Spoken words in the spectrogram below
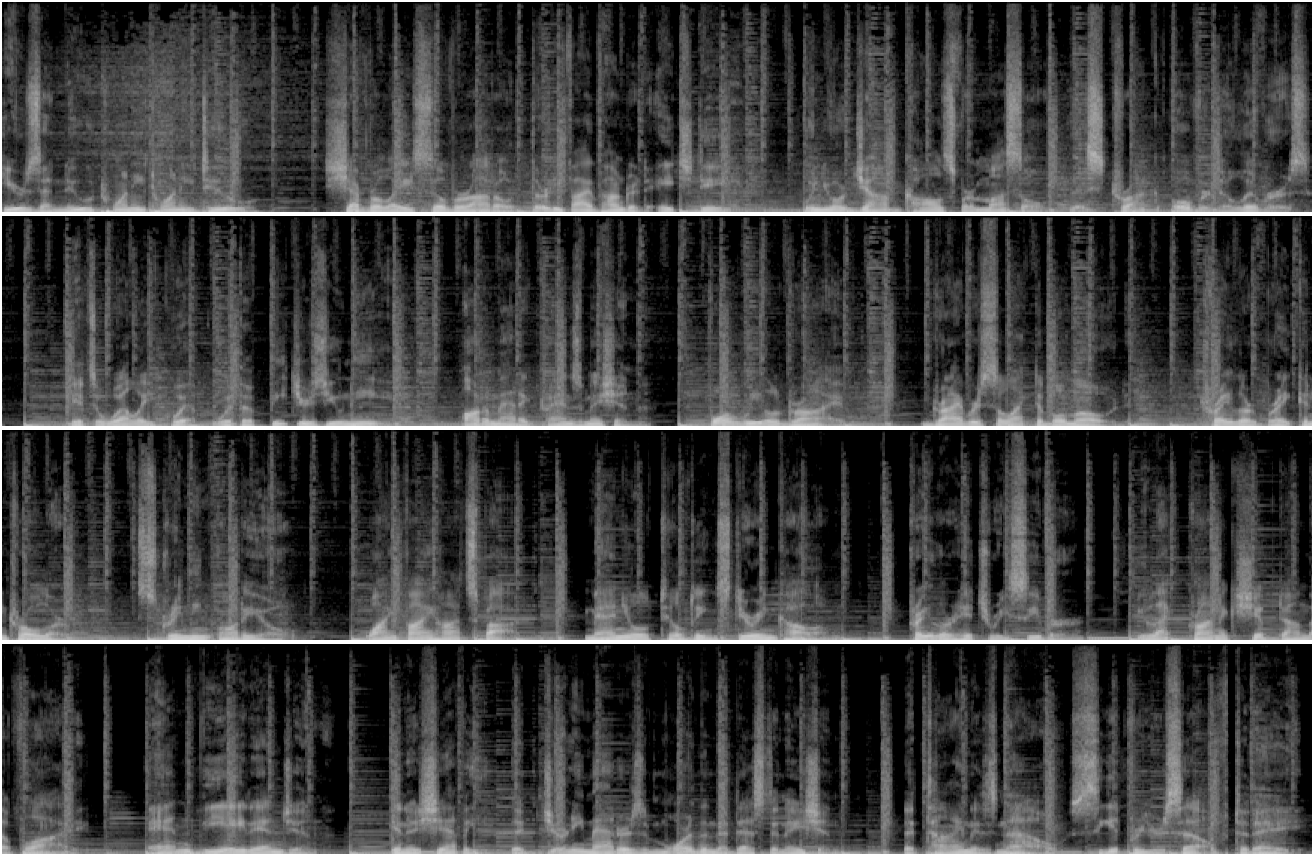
Here's a new 2022 Chevrolet Silverado 3500 HD. When your job calls for muscle, this truck over-delivers. It's well equipped with the features you need. Automatic transmission, four-wheel drive, driver selectable mode, trailer brake controller, streaming audio, Wi-Fi hotspot, manual tilting steering column, trailer hitch receiver, electronic shift on the fly, and V8 engine. In a Chevy, the journey matters more than the destination. The time is now. See it for yourself today.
